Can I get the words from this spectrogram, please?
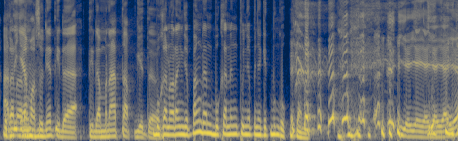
Artinya maksudnya tidak tidak menatap gitu. bukan orang Jepang dan bukan yang punya penyakit bungkuk bukan Iya iya iya iya iya.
